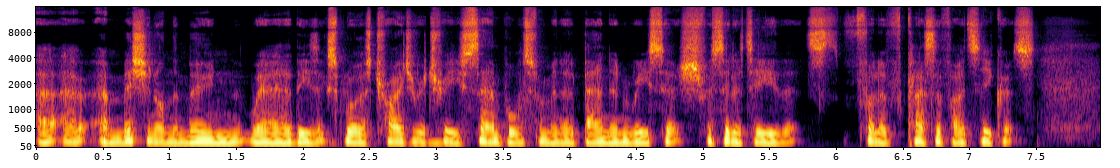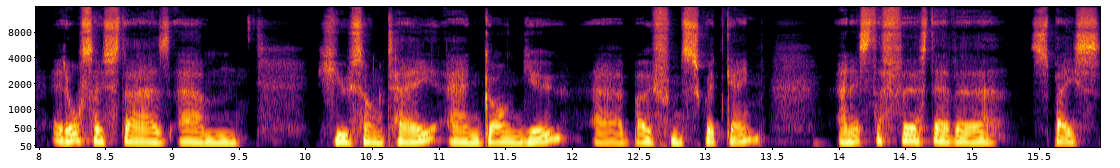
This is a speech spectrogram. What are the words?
a, a, mission on the moon where these explorers try to retrieve samples from an abandoned research facility that's full of classified secrets. It also stars um, Heo Sung-tae and Gong Yoo, uh, both from Squid Game. And it's the first ever space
